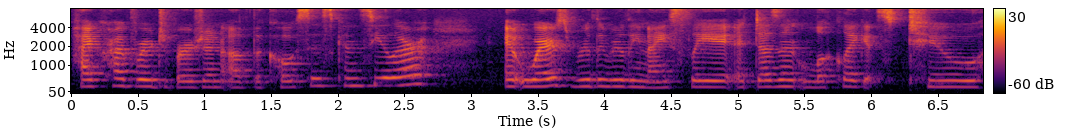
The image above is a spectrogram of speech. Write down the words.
high coverage version of the Kosas concealer. It wears really, really nicely. It doesn't look like it's too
